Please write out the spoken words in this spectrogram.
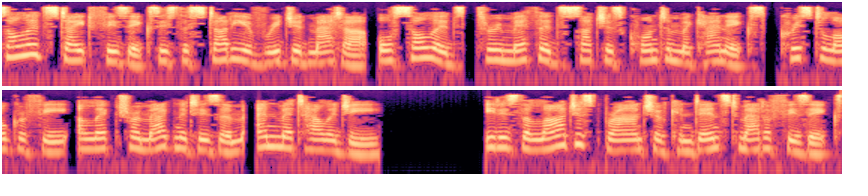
Solid-state physics is the study of rigid matter, or solids, through methods such as quantum mechanics, crystallography, electromagnetism, and metallurgy. It is the largest branch of condensed matter physics.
